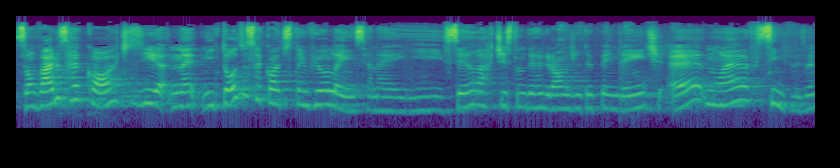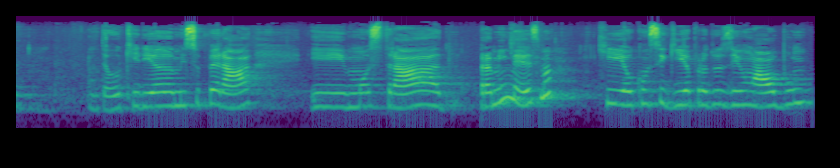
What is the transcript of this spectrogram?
são vários recortes e né, em todos os recortes tem violência, né? E ser artista underground independente é não é simples, né? Então eu queria me superar e mostrar para mim mesma que eu conseguia produzir um álbum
